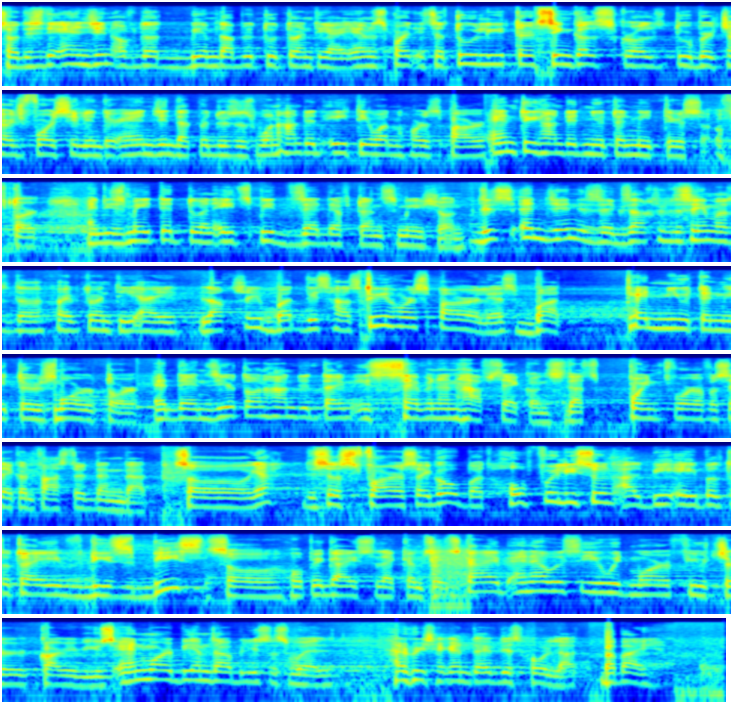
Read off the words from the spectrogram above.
So this is the engine of the BMW 220i M Sport. It's a 2-liter single-scroll turbocharged 4-cylinder engine that produces 181 horsepower and 300 newton meters of torque and is mated to an 8-speed ZF transmission. This engine is exactly the same as the 520i Luxury but this has 3 horsepower less but 10 newton meters more torque. And then 0 to 100 time is 7.5 seconds. That's 0.4 of a second faster than that. So yeah, this is as far as I go. But hopefully soon I'll be able to drive these beasts. So hope you guys like and subscribe. And I will see you with more future car reviews. And more BMWs as well. I wish I can drive this whole lot. Bye-bye.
